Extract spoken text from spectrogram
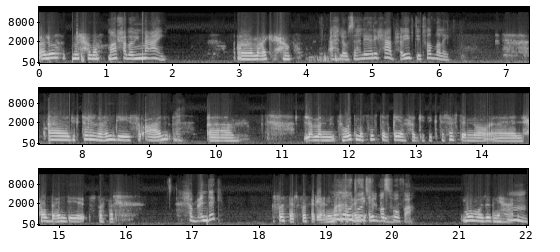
ألو مرحبا. مرحبا مين معاي؟ آه معك رحاب. أهلا وسهلا يا رحاب. حبيبتي تفضلي. آه دكتور أنا عندي سؤال. إيه. آه لما سويت مصفوفة القيم حقتي اكتشفت إنه آه الحب عندي صفر. حب عندك؟ صفر صفر يعني مو ما أخذ موجود في المصفوفة. مو موجود نهائي مم.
